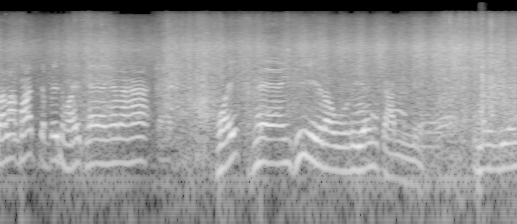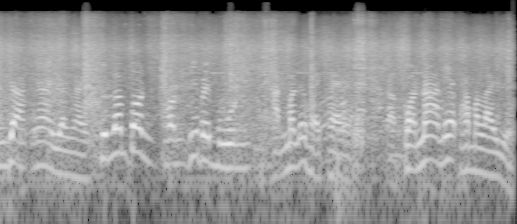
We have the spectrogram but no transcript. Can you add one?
สารพัดจะเป็นหอยแครงนะฮะหอยแครงที่เราเลี้ยงกันเนี่ยมันเลี้ยงยากง่ายยังไงจุดเริ่มต้นคนที่ไปบูนหันมาเลี้ยงหอยแครงอะก่อนหน้าเนี้ยทำอะไรอยู่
